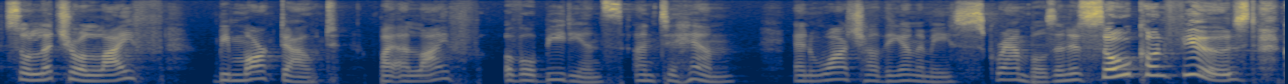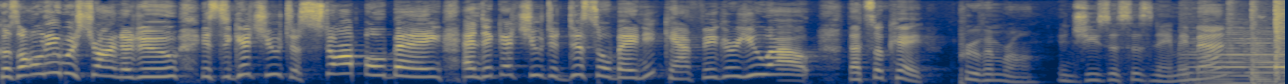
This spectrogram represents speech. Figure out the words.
So let your life be marked out by a life of obedience unto Him and watch how the enemy scrambles and is so confused because all he was trying to do is to get you to stop obeying and to get you to disobey, and he can't figure you out. That's okay. Prove him wrong. In Jesus' name, amen.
